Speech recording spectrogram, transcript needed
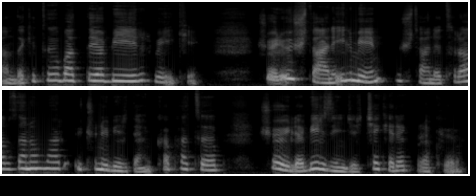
Yandaki tığ battıya 1 ve 2. Şöyle 3 tane ilmeğim, 3 tane trabzanım var. Üçünü birden kapatıp şöyle bir zincir çekerek bırakıyorum.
